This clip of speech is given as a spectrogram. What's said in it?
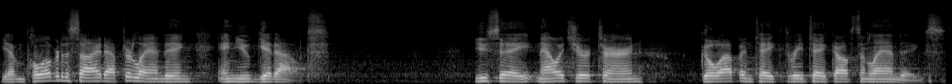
You have them pull over to the side after landing, and you get out you say, now it's your turn. Go up and take three takeoffs and landings.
